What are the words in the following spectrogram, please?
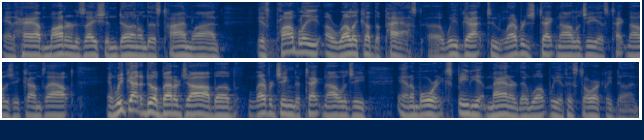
and have modernization done on this timeline is probably a relic of the past. Uh, we've got to leverage technology as technology comes out, and we've got to do a better job of leveraging the technology in a more expedient manner than what we have historically done.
